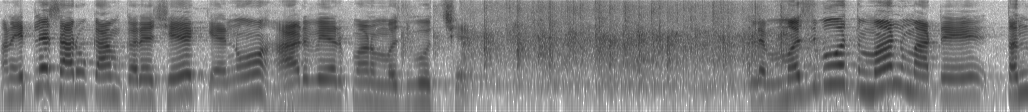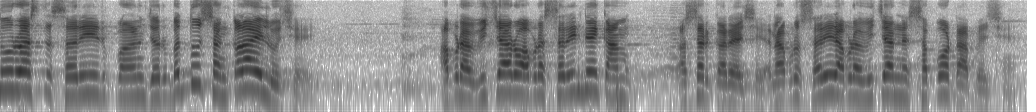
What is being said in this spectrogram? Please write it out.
અને એટલે સારું કામ કરે છે કે એનું હાર્ડવેર પણ મજબૂત છે. એટલે મજબૂત મન માટે તંદુરસ્ત શરીર પણ જરૂર બધું સંકળાયેલું છે. આપણા વિચારો આપણા શરીરને કામ અસર કરે છે અને આપણું શરીર આપણા વિચારને સપોર્ટ આપે છે.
